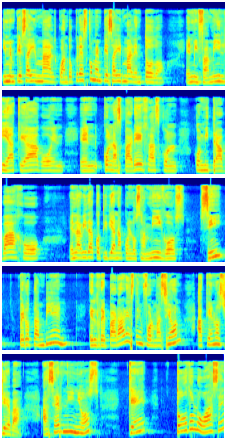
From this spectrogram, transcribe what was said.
Y me empieza a ir mal. Cuando crezco me empieza a ir mal en todo, en mi familia, qué hago, en, en, con las parejas, con, con mi trabajo, en la vida cotidiana con los amigos, ¿sí? Pero también el reparar esta información, ¿a qué nos lleva? A ser niños que todo lo hacen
